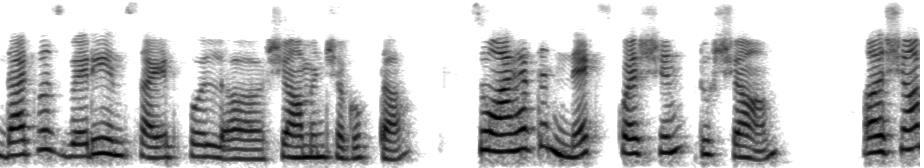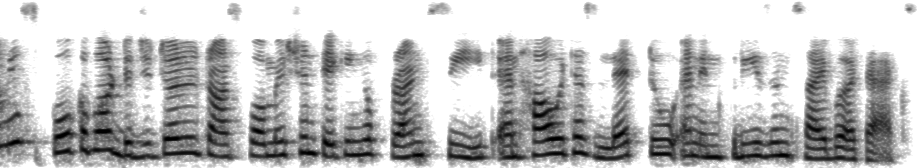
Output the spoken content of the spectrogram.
That was very insightful uh, Syam and Shagufta so I have the next question to Syam uh, you spoke about digital transformation taking a front seat and how it has led to an increase in cyber attacks.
